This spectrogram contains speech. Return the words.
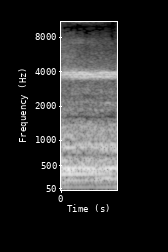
Deus.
